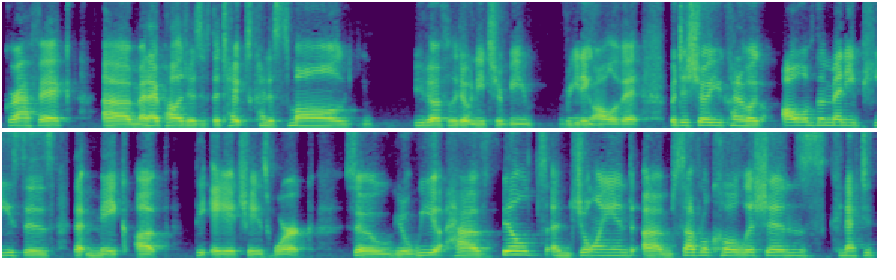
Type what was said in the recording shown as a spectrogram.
graphic. Um, and I apologize if the type's kind of small. You definitely don't need to be reading all of it, but to show you kind of like all of the many pieces that make up the AHA's work. So, you know, we have built and joined um, several coalitions connected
